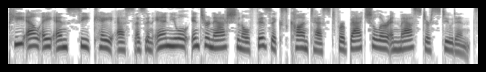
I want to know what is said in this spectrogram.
PLANCKS is an annual international physics contest for bachelor and master students.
